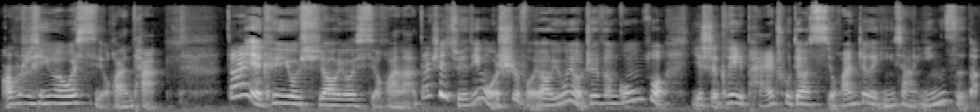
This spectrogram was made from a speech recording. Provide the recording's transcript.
而不是因为我喜欢它。当然，也可以又需要又喜欢了。但是，决定我是否要拥有这份工作，也是可以排除掉喜欢这个影响因子的。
